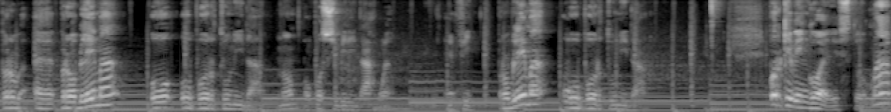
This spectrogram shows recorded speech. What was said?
pro, eh, problema o oportunidad, ¿no? O posibilidad, bueno, en fin, problema o oportunidad. ¿Por qué vengo a esto? Ma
